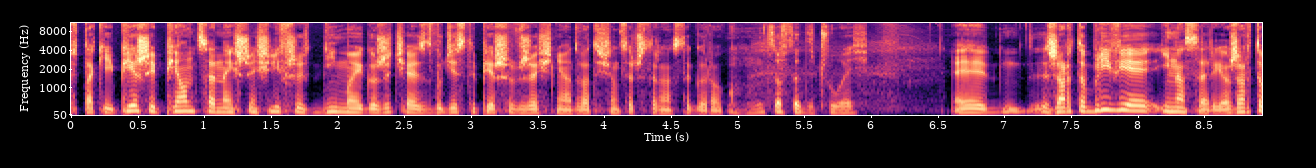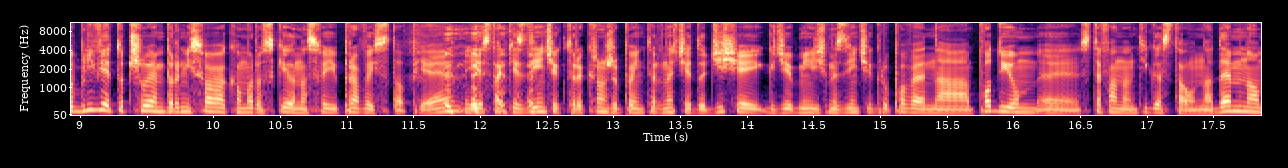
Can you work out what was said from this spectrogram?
w, takiej pierwszej piątce najszczęśliwszych dni mojego życia jest 21 września 2014 roku. Mhm. Co wtedy czułeś? E, żartobliwie i na serio. Żartobliwie to czułem Bronisława Komorowskiego na swojej prawej stopie. Jest takie zdjęcie, które krąży po internecie do dzisiaj, gdzie mieliśmy zdjęcie grupowe na podium. E, Stefan Antiga stał nade mną,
